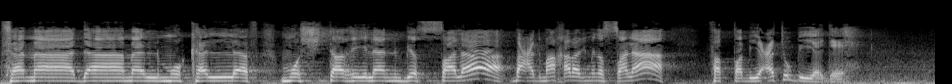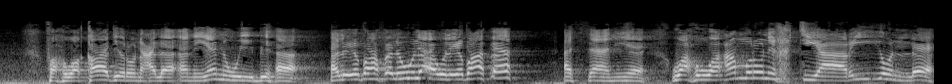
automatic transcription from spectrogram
فما دام المكلف مشتغلا بالصلاة بعد ما خرج من الصلاة فالطبيعة بيده. فهو قادر على أن ينوي بها. الإضافة الأولى أو الإضافة؟ الثانية وهو أمر اختياري له.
